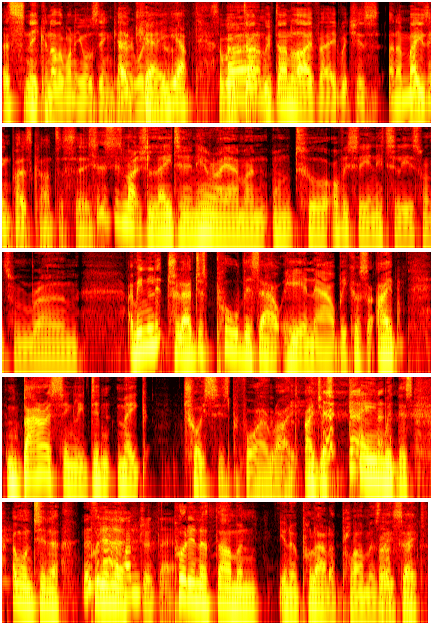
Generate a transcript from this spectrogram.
Let's sneak another one of yours in, Gary. What you Okay, got? yeah. So we've done Um, we've done Live Aid, which is an amazing postcard to see. So this is much later, and here I am. I'm on tour, obviously in Italy. This one's from Rome. I mean, literally, I just pulled this out here now because I embarrassingly didn't make choices before I arrived. I just came with this. I wanted to There's put in a there. put in a thumb and you know pull out a plum, as they say.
